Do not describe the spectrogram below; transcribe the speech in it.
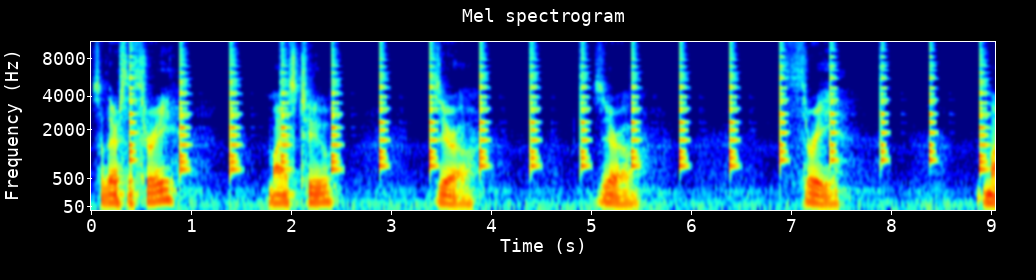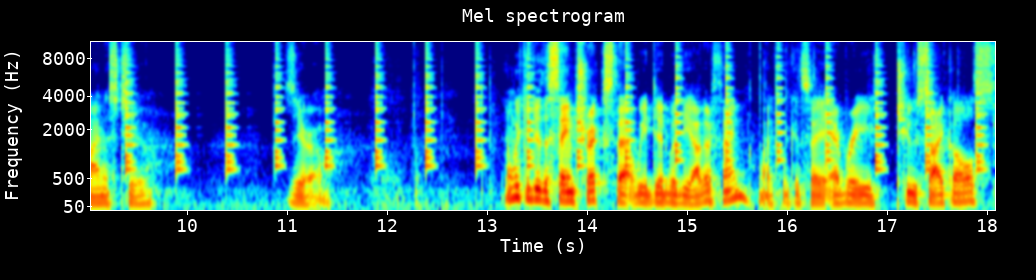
So there's the 3, minus 2, 0, 0, 3, minus 2, 0. And we can do the same tricks that we did with the other thing. Like we could say every two cycles,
